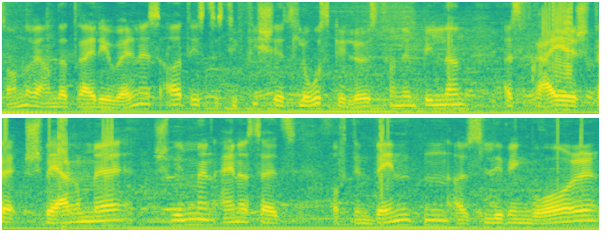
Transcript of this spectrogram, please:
Besondere an der 3D-Wellness-Art ist, dass die Fische jetzt losgelöst von den Bildern als freie Schwärme schwimmen. Einerseits auf den Wänden als Living Wall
